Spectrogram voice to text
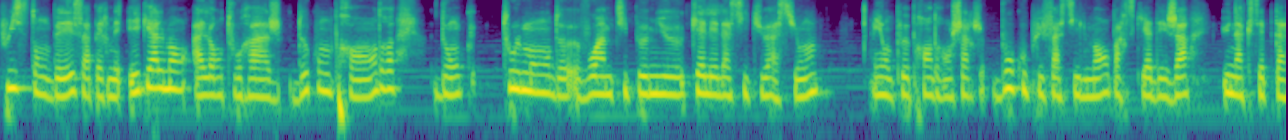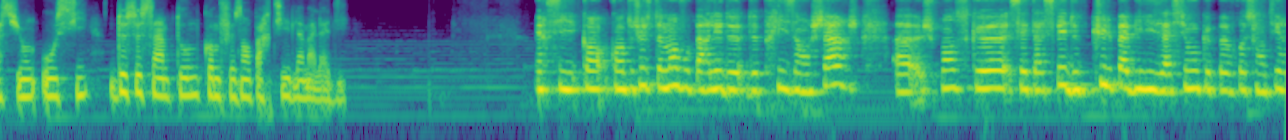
puisse tomber. Ça permet également à l'entourage de comprendre. Donc, tout le monde voit un petit peu mieux quelle est la situation et on peut prendre en charge beaucoup plus facilement parce qu'il y a déjà une acceptation aussi de ce symptôme comme faisant partie de la maladie. Merci. Quand, justement vous parlez de, prise en charge, euh, je pense que cet aspect de culpabilisation que peuvent ressentir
